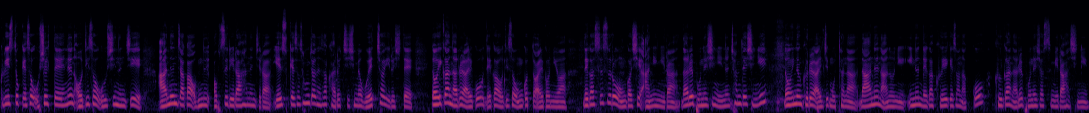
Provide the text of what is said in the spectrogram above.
그리스도께서 오실 때에는 어디서 오시는지 아는 자가 없으리라 하는지라. 예수께서 성전에서 가르치시며 외쳐 이르시되 너희가 나를 알고 내가 어디서 온 것도 알거니와 내가 스스로 온 것이 아니니라. 나를 보내신 이는 참되시니 너희는 그를 알지 못하나 나는 아노니 이는 내가 그에게서 났고 그가 나를 보내셨음이라 하시니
